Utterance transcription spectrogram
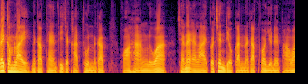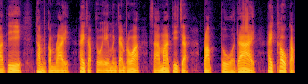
ได้กำไรนะครับแทนที่จะขาดทุนนะครับขวหางหรือว่า China Airline ก็เช่นเดียวกันนะครับ ก็อยู่ในภาวะที่ทำกำไรให้กับตัวเองเหมือนกัน เพราะว่าสามารถที่จะปรับตัวได้ให้เข้ากับ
